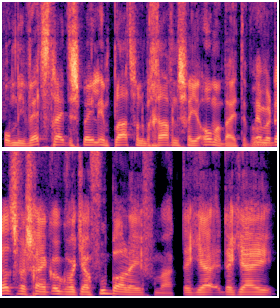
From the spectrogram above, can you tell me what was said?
om die wedstrijd te spelen in plaats van de begrafenis van je oma bij te Nee, wonen? maar dat is waarschijnlijk ook wat jouw voetbal heeft gemaakt. Dat jij dat, jij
